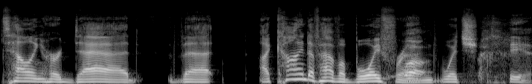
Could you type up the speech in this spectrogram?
telling her dad that I kind of have a boyfriend, which Yeah.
